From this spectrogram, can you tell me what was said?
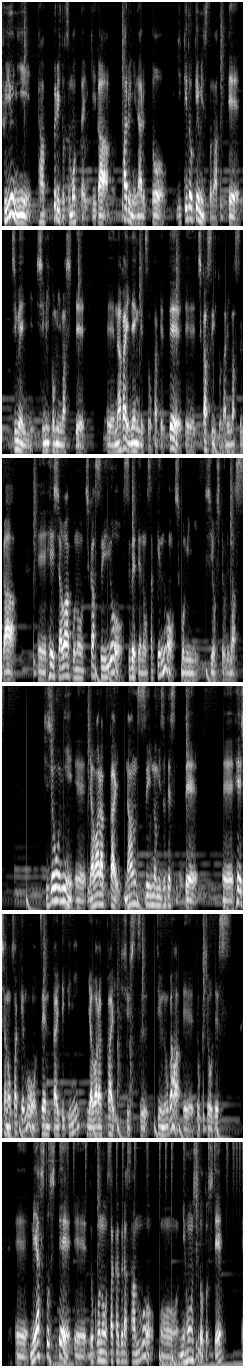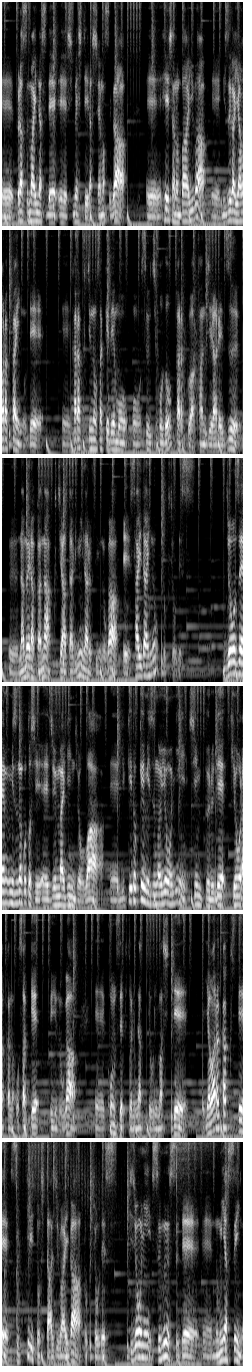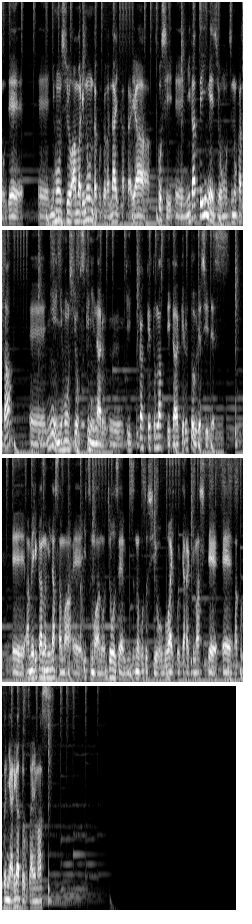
冬にたっぷりと積もった雪が春になると雪解け水となって地面に染み込みまして、えー、長い年月をかけて、えー、地下水となりますが、えー、弊社はこの地下水をすべてのお酒の仕込みに使用しております。非常に、えー、柔らかい軟水の水ですので、えー、弊社のお酒も全体的に柔らかい脂質っていうのが、えー、特徴です。えー、目安として、えー、どこの酒蔵さんも日本酒度として、えー、プラスマイナスで、えー、示していらっしゃいますが、えー、弊社の場合は、えー、水が柔らかいので、えー、辛口のお酒でも数値ほど辛くは感じられず滑らかな口当たりになるというのが、えー、最大の特徴です。上善水のことし、えー、純米吟醸は、えー、雪解け水のようにシンプルで清らかなお酒というのが、えー、コンセプトになっておりまして柔らかくてすっきりとした味わいが特徴です非常にスムースで、えー、飲みやすいので、えー、日本酒をあまり飲んだことがない方や少し、え、苦手イメージをお持ちの方、え、に日本酒を好きになるきっかけとなっていただけると嬉しいですえ、アメリカの皆様、え、いつもあの上善水のごとしをご愛顧いただきまして、え、誠にありがとうございます。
